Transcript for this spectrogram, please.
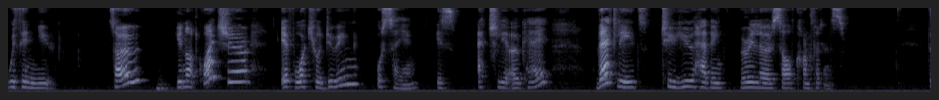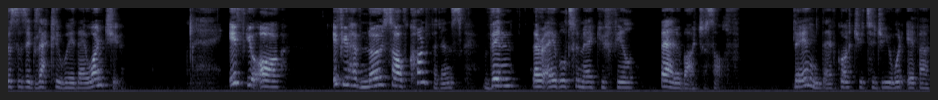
within you. So you're not quite sure if what you're doing or saying is actually okay. That leads to you having very low self-confidence. This is exactly where they want you. If you are, if you have no self-confidence, then they're able to make you feel bad about yourself. Then they've got you to do whatever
